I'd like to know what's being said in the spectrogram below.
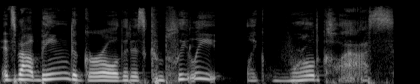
It's about being the girl that is completely like world class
